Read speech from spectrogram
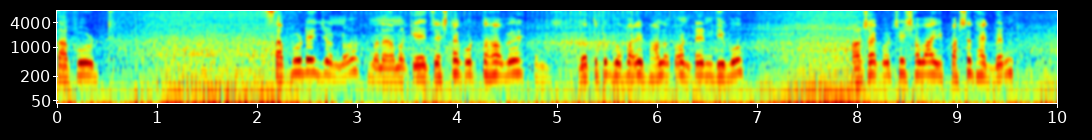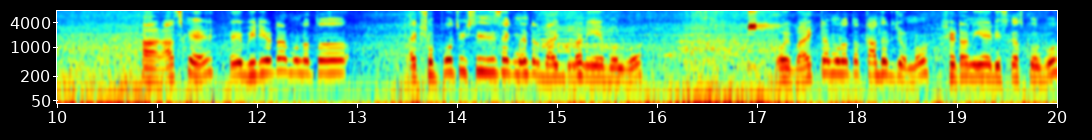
সাপোর্ট সাপোর্টের জন্য মানে আমাকে চেষ্টা করতে হবে। যতটুকু পারি ভালো কন্টেন্ট দিব। আশা করছি সবাই পাশে থাকবেন। আর আজকে এই ভিডিওটা মূলত একশো পঁচিশ সিসি সেগমেন্টের বাইকগুলো নিয়ে বলব। ওই বাইকটা মূলত কাদের জন্য সেটা নিয়ে ডিসকাস করব।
